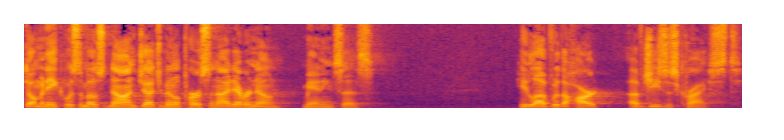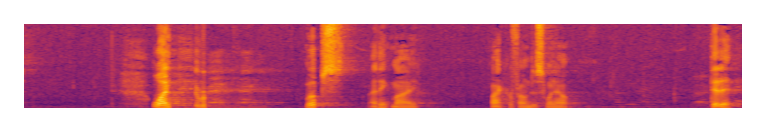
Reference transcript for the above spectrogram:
Dominique was the most non judgmental person I'd ever known, Manning says. He loved with the heart of Jesus Christ. One day, whoops, I think my microphone just went out. Did it?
